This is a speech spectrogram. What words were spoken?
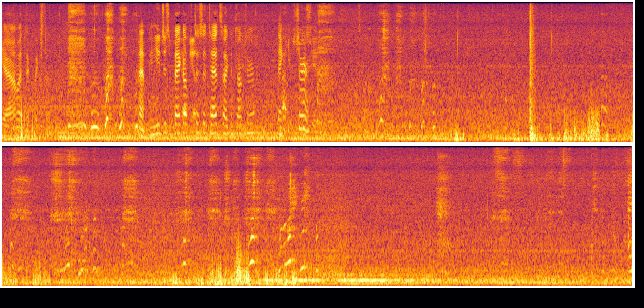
Yeah, I'm at the quick stop. Ma'am, can you just back off just a tad so I can talk to her? Thank you. sure. Appreciate it. I,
